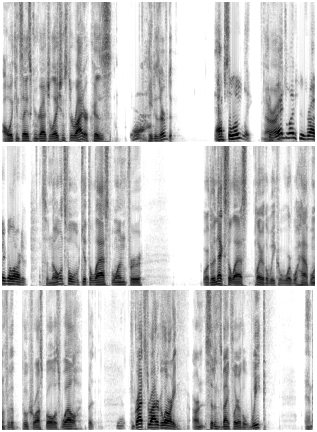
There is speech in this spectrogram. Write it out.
all we can say is congratulations to Ryder because Yeah, he deserved it. absolutely. All right. Congratulations, Ryder Gallardi. So Nolensville will get the last one for, or the next to last Player of the Week award. We'll have one for the Blue Cross Bowl as well. But Yep. congrats to Ryder Gallardi, our Citizens Bank Player of the Week. And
